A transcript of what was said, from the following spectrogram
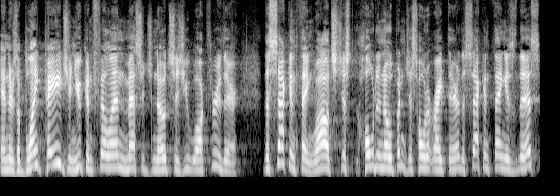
and there's a blank page and you can fill in message notes as you walk through there. The second thing while it's just holding open just hold it right there. The second thing is this.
